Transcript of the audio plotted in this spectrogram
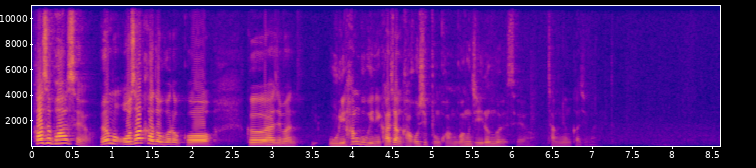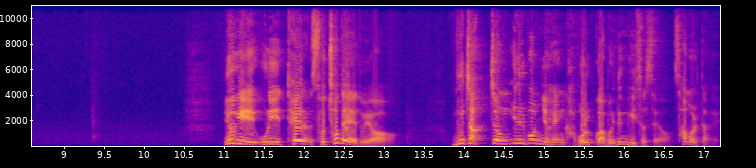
가서 봤어요. 왜냐면 오사카도 그렇고, 그, 하지만 우리 한국인이 가장 가고 싶은 관광지 이런 거였어요. 작년까지만. 여기 우리 태, 서초대에도요, 무작정 일본 여행 가볼까 뭐 이런 게 있었어요. 3월 달에.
